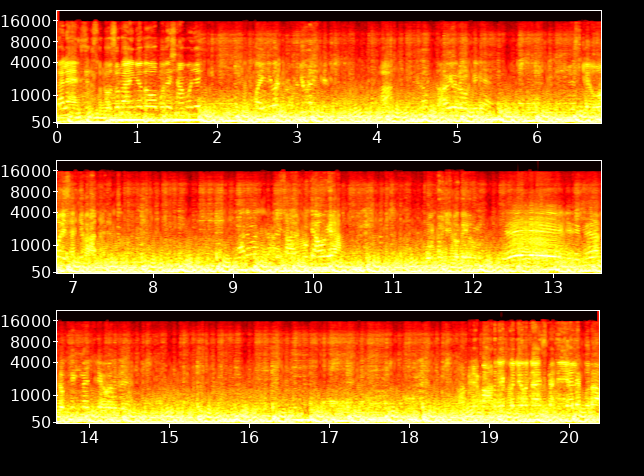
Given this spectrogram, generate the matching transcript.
कल ऐसे स्लो स्लो आएँगे तो पूरे शाम हो जाएगी। पहली बार क्यों नहीं है? हाँ? रोटी है। इसके वो ऐसा की बात है? क्या हो गया? ए, कितने रहे हमने मारने को नहीं होना इसका रियल है पूरा।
